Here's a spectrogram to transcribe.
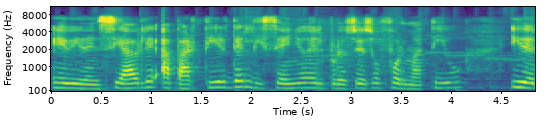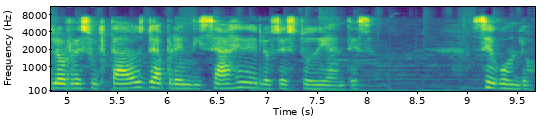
evidenciable a partir del diseño del proceso formativo y de los resultados de aprendizaje de los estudiantes. Segundo,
